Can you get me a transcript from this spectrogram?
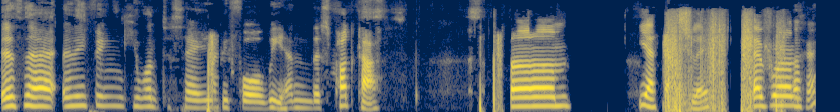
Is there anything you want to say before we end this podcast? Um, yes, actually, everyone Okay.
